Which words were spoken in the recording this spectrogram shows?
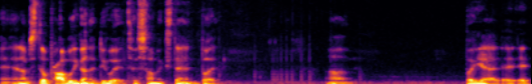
and I'm still probably going to do it to some extent, but um, but yeah, it, it,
